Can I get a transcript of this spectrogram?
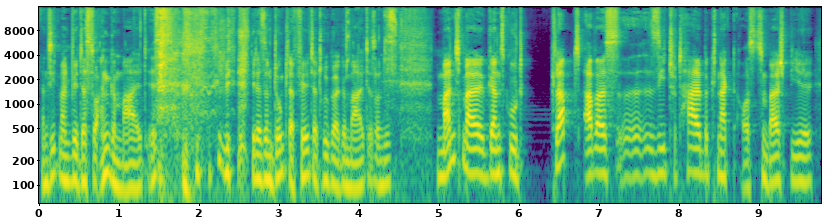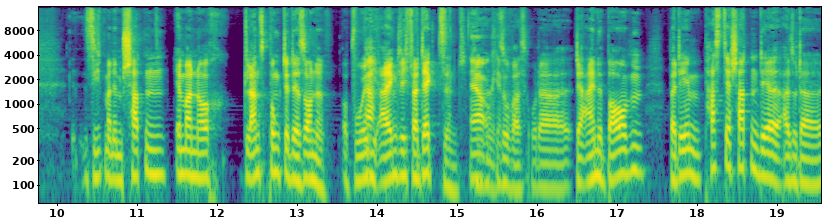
dann sieht man, wie das so angemalt ist, wie, wie da so ein dunkler Filter drüber gemalt ist und es manchmal ganz gut klappt, aber es äh, sieht total beknackt aus. Zum Beispiel sieht man im Schatten immer noch Glanzpunkte der Sonne, obwohl Ah. die eigentlich verdeckt sind. Ja, okay. Sowas. Oder der eine Baum, bei dem passt der Schatten, der, also da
